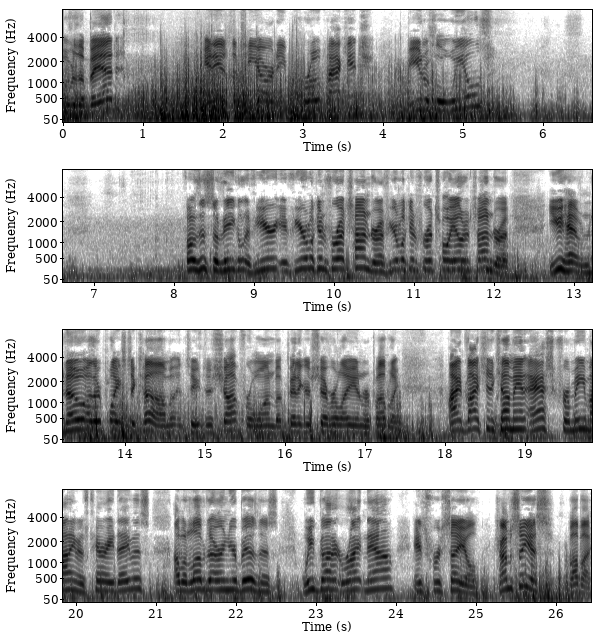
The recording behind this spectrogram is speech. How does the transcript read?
over the bed. It is the TRD Pro package. Beautiful wheels. Folks, this is a vehicle, if you're, if you're looking for a Tundra, if you're looking for a Toyota Tundra, you have no other place to come to, to shop for one but Pinegar Chevrolet in Republic. I invite you to come in, ask for me. My name is Terry Davis. I would love to earn your business. We've got it right now. It's for sale. Come see us. Bye-bye.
